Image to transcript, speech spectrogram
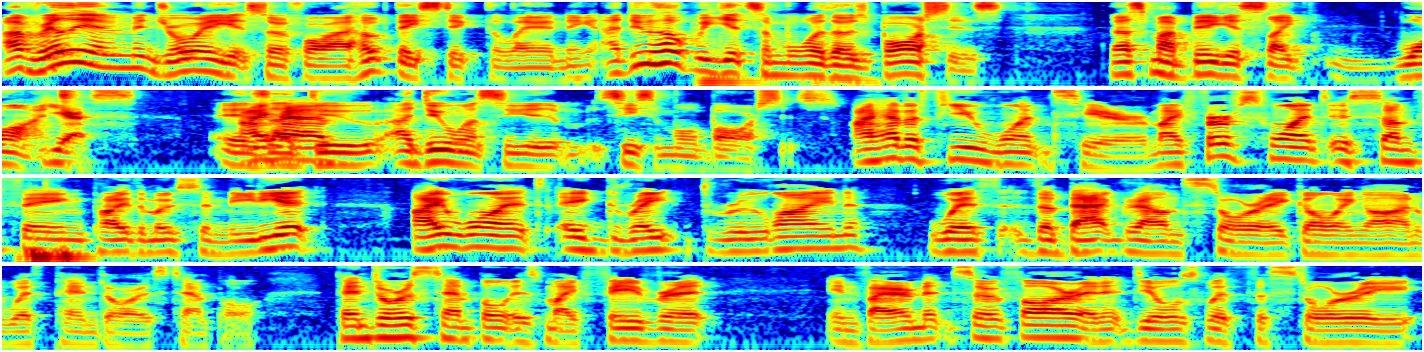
I really am enjoying it so far. I hope they stick the landing. I do hope we get some more of those bosses. That's my biggest like want. Yes. is I I, have- do I do want to see see some more bosses. I have a few wants here. My first want is something probably the most immediate. I want a great through line with the background story going on with Pandora's Temple. Pandora's Temple is my favorite environment so far, and it deals with the story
